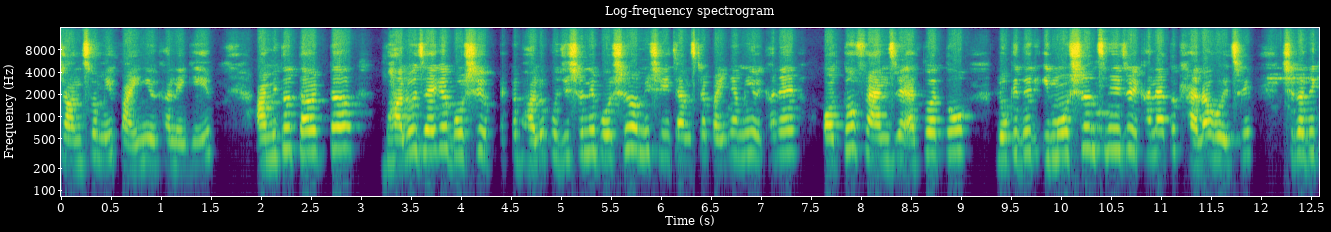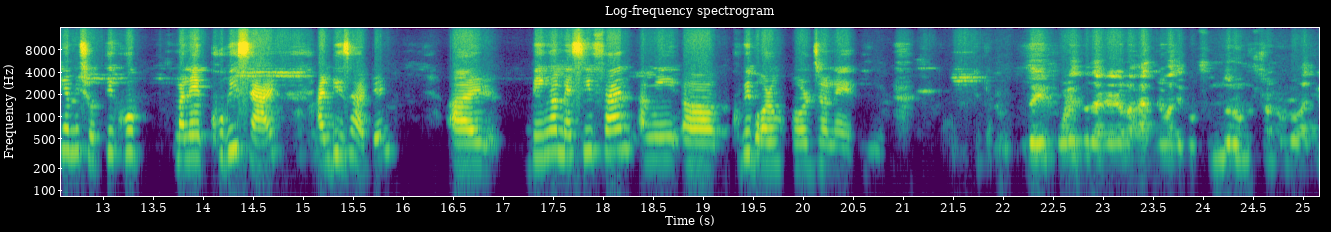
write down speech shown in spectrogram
চান্সও আমি পাইনি ওখানে গিয়ে। আমি তো তার একটা ভালো জায়গায় বসে, একটা ভালো পজিশনে বসেও আমি সেই চান্সটা পাইনি। আমি ওইখানে অত ফ্যান্স এত এত লোকেদের ইমোশনস নিয়ে যে এখানে এত খেলা হয়েছে, সেটা দেখে আমি সত্যি খুব মানে খুবই স্যাড অ্যান্ড ডিসহার্টেড আর বিং আ মেসি ফ্যান আমি খুবই বড় অর্জনে। তো এরপরে তো দেখা গেল হায়দ্রাবাদে খুব সুন্দর অনুষ্ঠান হলো, আজকে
